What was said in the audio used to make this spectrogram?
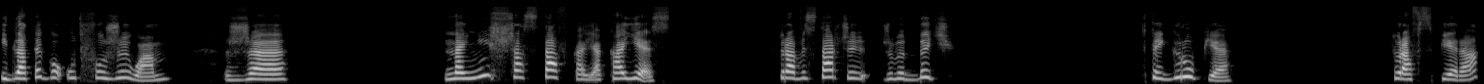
i dlatego utworzyłam, że najniższa stawka, jaka jest, która wystarczy, żeby być w tej grupie, która wspiera,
